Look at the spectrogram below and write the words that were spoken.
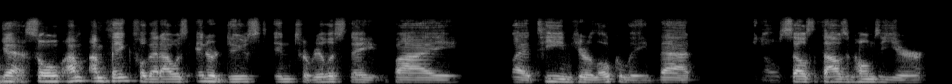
Yeah, so I'm I'm thankful that I was introduced into real estate by by a team here locally that you know sells a thousand homes a year,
